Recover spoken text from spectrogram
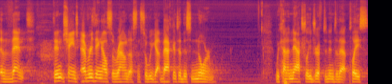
event didn't change everything else around us. And so we got back into this norm. We kind of naturally drifted into that place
